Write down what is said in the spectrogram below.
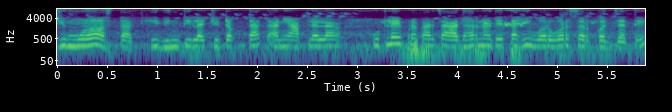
जी मुळं असतात ही भिंतीला चिटकतात आणि आपल्याला कुठल्याही प्रकारचा आधार न देता ही वरवर सरकत जाते.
